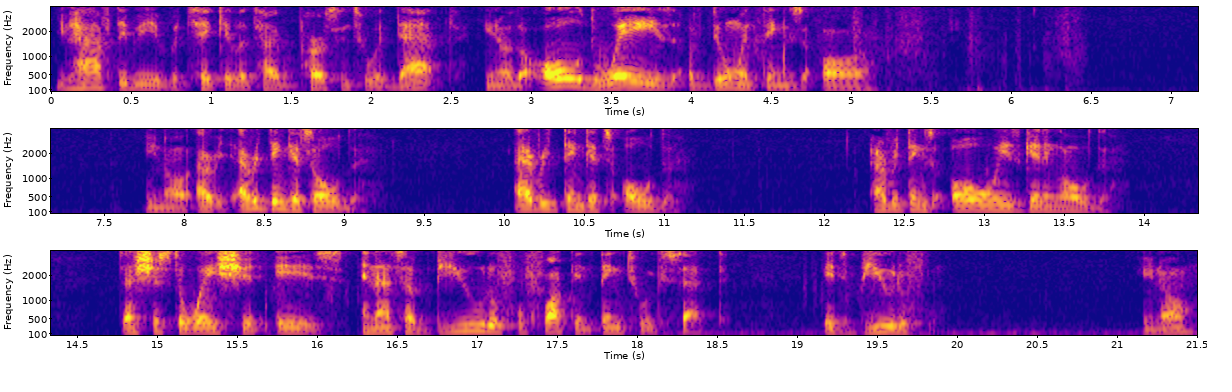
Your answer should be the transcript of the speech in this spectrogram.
you have to be a particular type of person to adapt. You know, the old ways of doing things are, you know, everything gets older. Everything gets older. Everything's always getting older. That's just the way shit is. And that's a beautiful fucking thing to accept. It's beautiful. You know?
